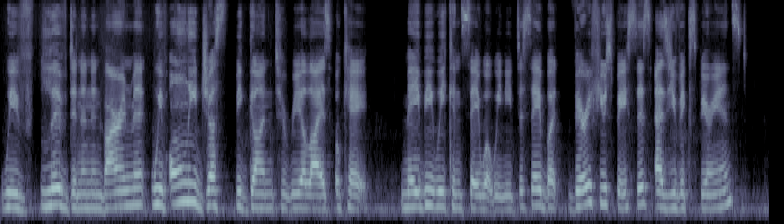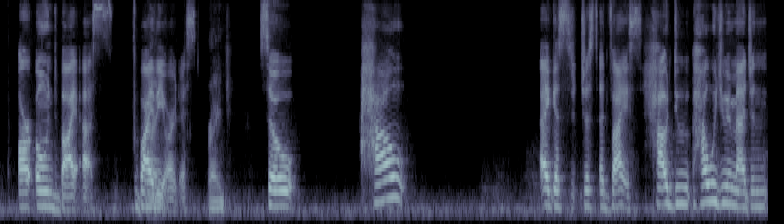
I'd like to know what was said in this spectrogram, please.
We've lived in an environment. We've only just begun to realize okay, maybe we can say what we need to say, but very few spaces, as you've experienced, are owned by us, by the artist. Right. So, how, I guess, just advice. How do how would you imagine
